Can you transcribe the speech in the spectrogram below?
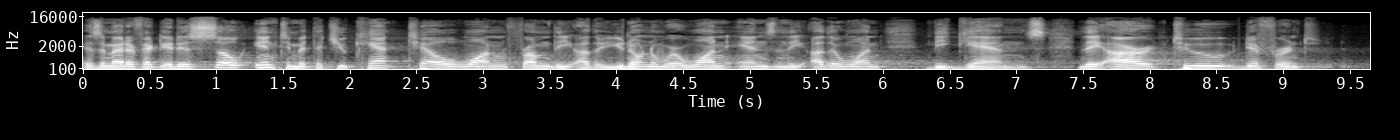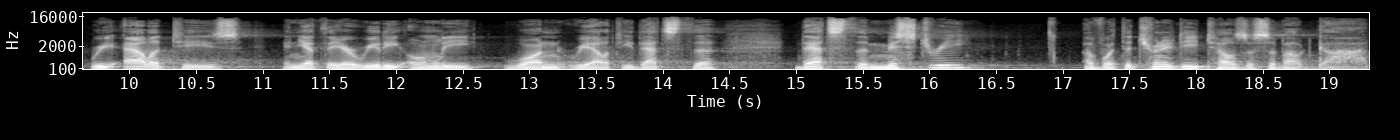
As a matter of fact, it is so intimate that you can't tell one from the other. You don't know where one ends and the other one begins. They are two different realities, and yet they are really only one reality. That's the, that's the mystery of what the Trinity tells us about God.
